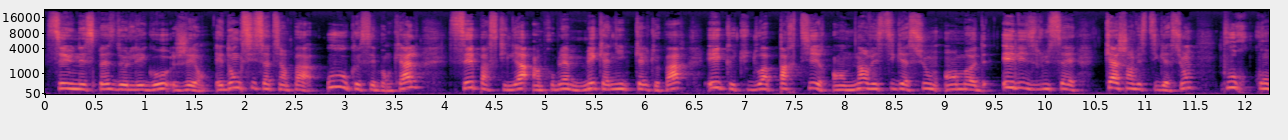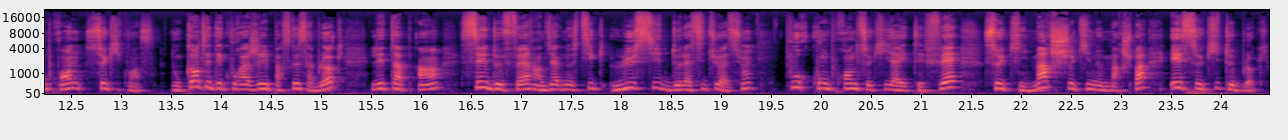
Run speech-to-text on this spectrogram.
c'est une espèce de Lego géant. Et donc, si ça tient pas ou que c'est bancal, c'est parce qu'il y a un problème mécanique quelque part et que tu dois partir en investigation en mode Élise Lucet, cache investigation, pour comprendre ce qui coince. Donc quand tu es découragé parce que ça bloque, l'étape 1, c'est de faire un diagnostic lucide de la situation pour comprendre ce qui a été fait, ce qui marche, ce qui ne marche pas et ce qui te bloque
